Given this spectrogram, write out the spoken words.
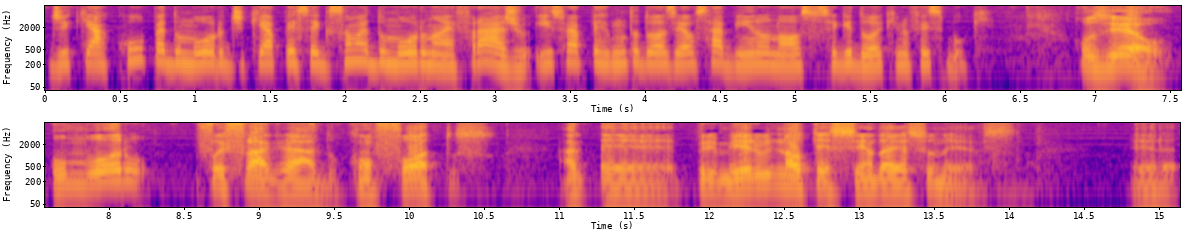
de que a culpa é do Moro, de que a perseguição é do Moro, não é frágil? Isso é a pergunta do Osiel Sabino, nosso seguidor aqui no Facebook. Osiel, o Moro foi flagrado com fotos, é, primeiro enaltecendo a Aécio Neves. Era,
